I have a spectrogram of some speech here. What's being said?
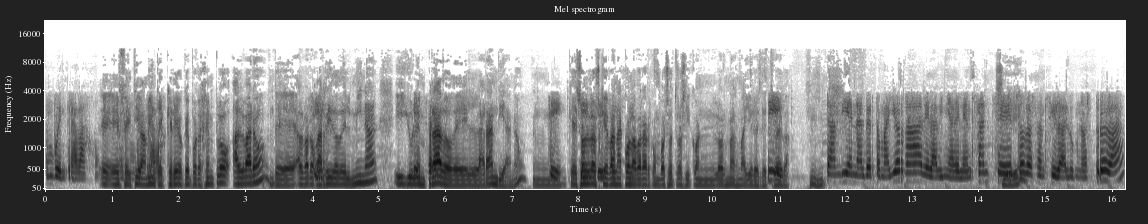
un buen trabajo. Eh, efectivamente, creo que por ejemplo Álvaro, de Álvaro Garrido del Mina y Julen Prado del Arandia, ¿no? Mm, que son los que van a colaborar con vosotros y con los más mayores de Trueba. También Alberto Mayorga de la Viña del Ensanche, todos han sido alumnos Prueba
